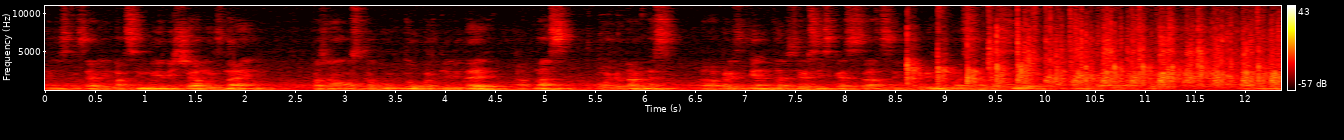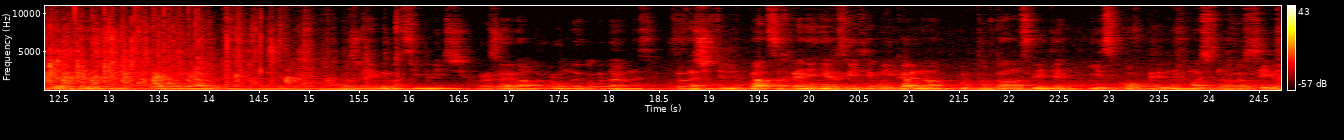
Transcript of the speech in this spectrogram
Они сказали, Максима Ильича мы знаем, пожалуйста, будь добр, передай от нас благодарность э, президента Всероссийской ассоциации коренных мастеров Севера а более благодарность. Уважаемый Максим Ильич, выражаю вам огромную благодарность за значительный вклад в сохранение и развитие уникального культурного наследия и языков коренных масс народов Севера.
